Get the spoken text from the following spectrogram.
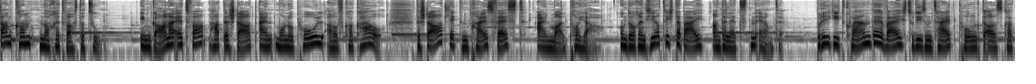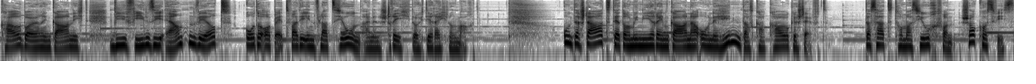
Dann kommt noch etwas dazu. In Ghana etwa hat der Staat ein Monopol auf Kakao. Der Staat legt den Preis fest, einmal pro Jahr, und orientiert sich dabei an der letzten Ernte. Brigitte Quende weiß zu diesem Zeitpunkt als Kakaobäuerin gar nicht, wie viel sie ernten wird oder ob etwa die Inflation einen Strich durch die Rechnung macht. Und der Staat, der dominiere in Ghana ohnehin das Kakaogeschäft. Das hat Thomas Juch von Schokoswiss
